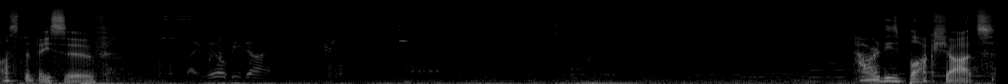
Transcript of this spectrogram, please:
Lost evasive. They will be done. How are these block shots?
